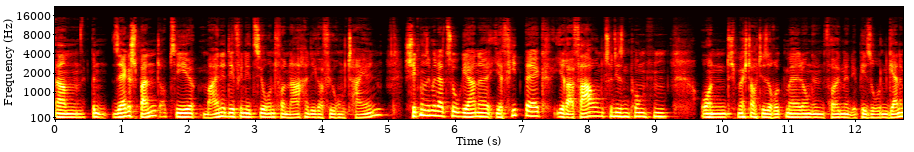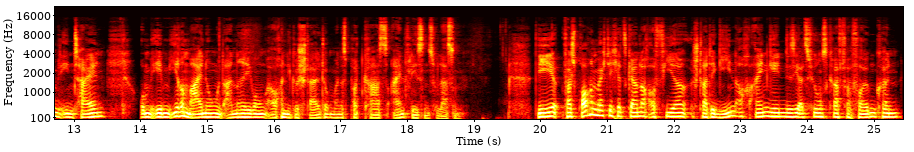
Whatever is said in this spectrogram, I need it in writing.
Ähm, bin sehr gespannt, ob Sie meine Definition von nachhaltiger Führung teilen. Schicken Sie mir dazu gerne Ihr Feedback, Ihre Erfahrungen zu diesen Punkten. Und ich möchte auch diese Rückmeldung in den folgenden Episoden gerne mit Ihnen teilen, um eben Ihre Meinung und Anregungen auch in die Gestaltung meines Podcasts einfließen zu lassen. Wie versprochen möchte ich jetzt gerne noch auf vier Strategien auch eingehen, die Sie als Führungskraft verfolgen können,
